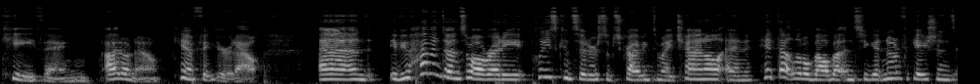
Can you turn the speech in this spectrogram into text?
key thing. I don't know. Can't figure it out. And if you haven't done so already, please consider subscribing to my channel and hit that little bell button so you get notifications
